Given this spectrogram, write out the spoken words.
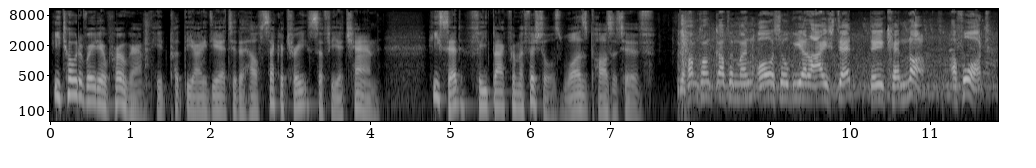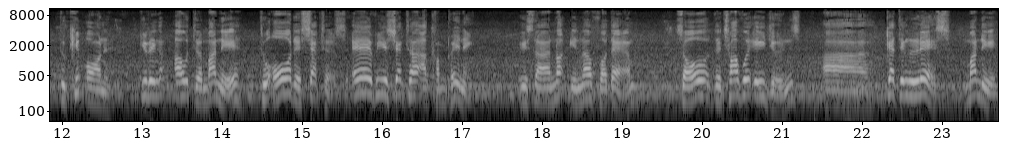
He told a radio program he'd put the idea to the Health Secretary, Sophia Chan. He said feedback from officials was positive. The Hong Kong government also realized that they cannot afford to keep on giving out the money to all the sectors. Every sector are complaining. It's uh, not enough for them. So the travel agents are getting less money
